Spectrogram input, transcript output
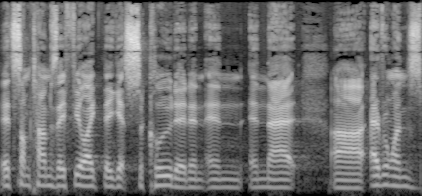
it's sometimes they feel like they get secluded and, and, and that uh, everyone's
